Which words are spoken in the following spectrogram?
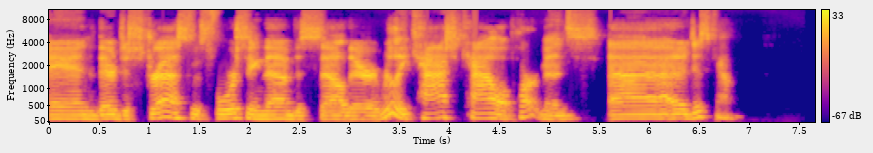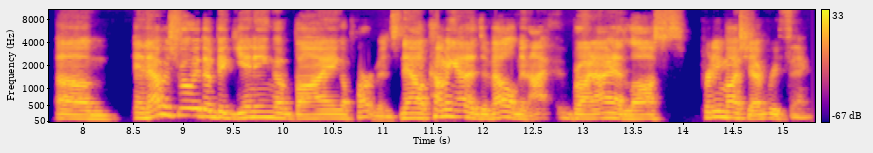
And their distress was forcing them to sell their really cash cow apartments at a discount. Um, and that was really the beginning of buying apartments. Now, coming out of development, I, Brian, I had lost pretty much everything.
